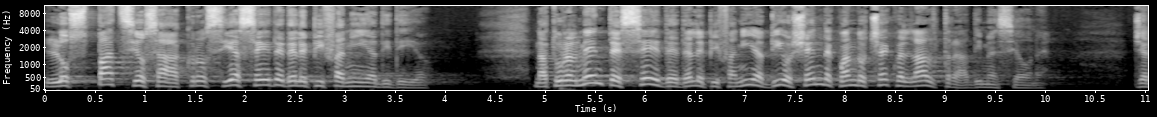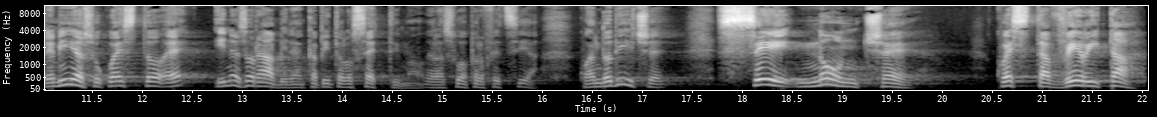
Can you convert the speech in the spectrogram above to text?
lo spazio sacro sia sede dell'Epifania di Dio. Naturalmente sede dell'Epifania Dio scende quando c'è quell'altra dimensione. Geremia su questo è inesorabile nel capitolo settimo della sua profezia, quando dice se non c'è questa verità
